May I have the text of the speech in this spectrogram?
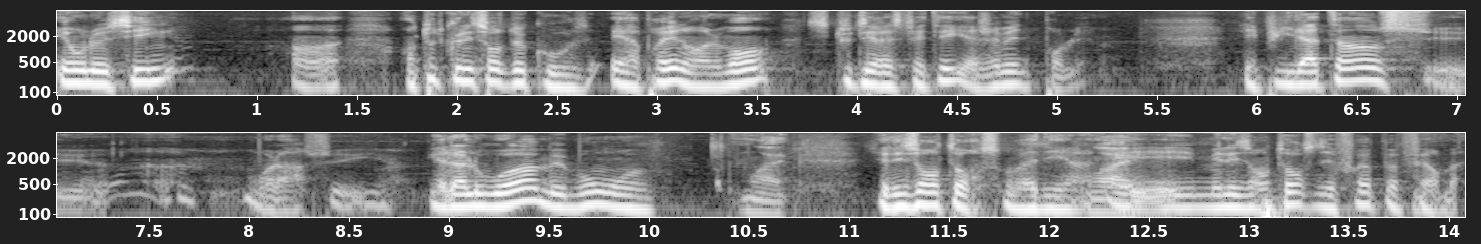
et on le signe en, en toute connaissance de cause. Et après, normalement, si tout est respecté, il n'y a jamais de problème. Les pays latins, Voilà, il y a la loi, mais bon, euh, Ouais, il y a des entorses, on va dire. Ouais. Et- mais les entorses, des fois, peuvent faire mal.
